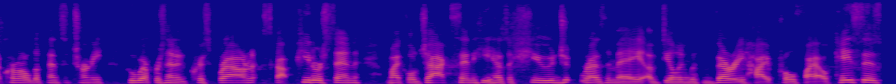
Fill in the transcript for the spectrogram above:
a criminal defense attorney who represented Chris Brown, Scott Peterson, Michael Jackson. He has a huge resume of dealing with very high profile cases.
